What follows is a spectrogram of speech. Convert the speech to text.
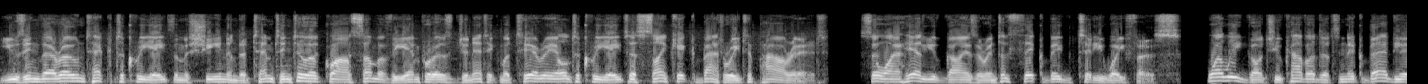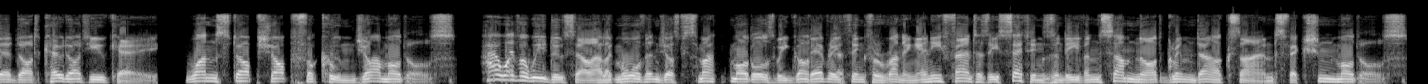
using their own tech to create the machine and attempting to acquire some of the Emperor's genetic material to create a psychic battery to power it. So I hear you guys are into thick big titty wafers. Well we got you covered at neckbeardia.co.uk. One stop shop for Kumjar models. However we do sell a lot more than just smut models we got everything for running any fantasy settings and even some not grim dark science fiction models.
